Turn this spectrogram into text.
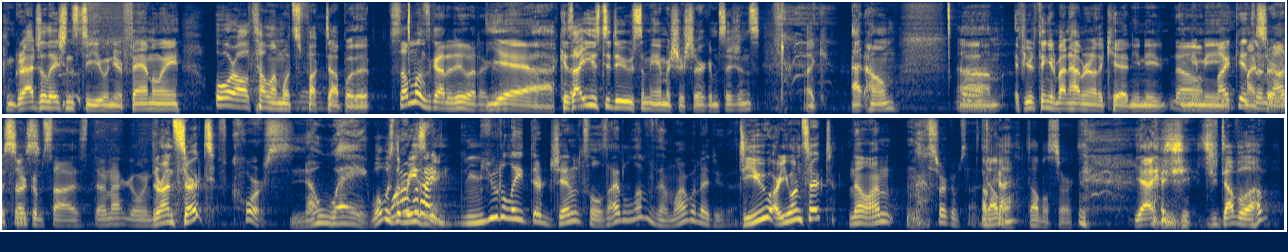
Congratulations to you and your family. Or I'll tell them what's fucked up with it. Someone's got to do it. I guess. Yeah, because I used to do some amateur circumcisions, like at home. Um, if you're thinking about having another kid, you need No, you need me. my kids are not circumcised. They're not going. They're to. uncirced. Of course. No way. What was Why the reasoning? would I mutilate their genitals? I love them. Why would I do that? Do you? Are you uncirced? No, I'm circumcised. Okay. Double, double circ. Yeah. Did you double up?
